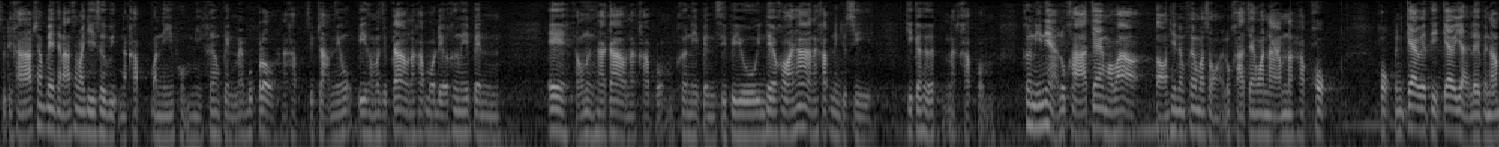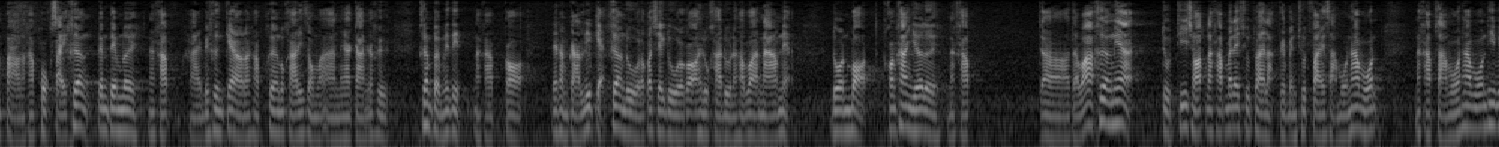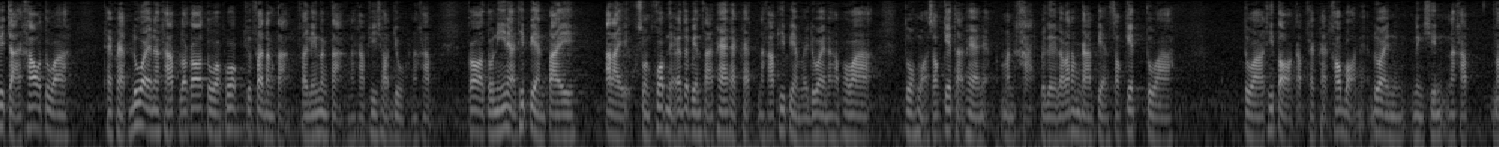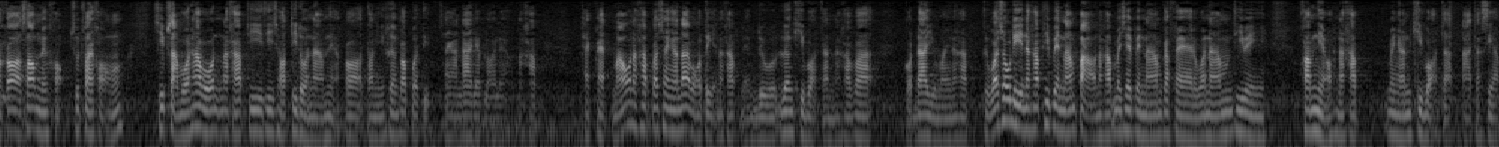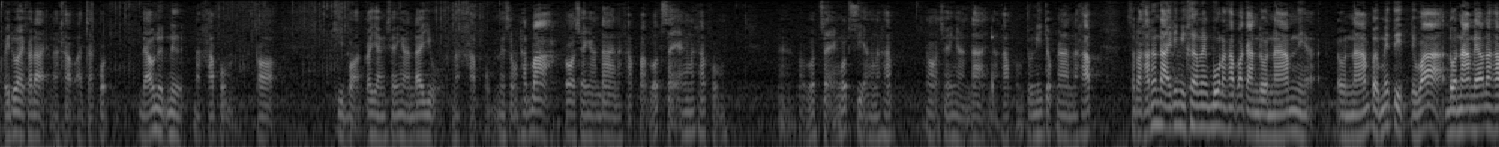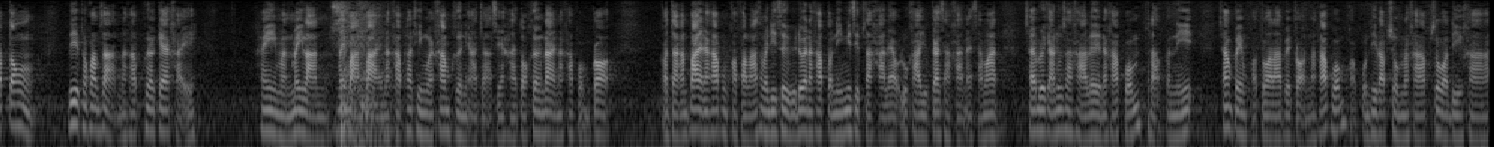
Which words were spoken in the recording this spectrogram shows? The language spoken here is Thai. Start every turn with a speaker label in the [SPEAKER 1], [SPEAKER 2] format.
[SPEAKER 1] สวัสดีครับ ช่างเป็นจากร้านสมัยดีเซอร์วิสนะครับ วันนี้ผมมีเครื่องเป็น macbook pro นะครับ 13 นิ้ว ปี 2019 นะครับ โมเดลเครื่องนี้เป็น a 2159นะครับผม เครื่องนี้เป็น CPU Intel Core i5 นะครับ 1.4 GHz นะครับผม เครื่องนี้เนี่ยลูกค้าแจ้งมาว่าตอนที่นำเครื่องมาส่งลูกค้าแจ้งว่าน้ำนะครับ 6 6 เป็นแก้วเวติแก้วใหญ่เลยเป็นน้ำเปล่านะครับ 6 ใส่เครื่องเต็มๆเลยนะครับ หายไปครึ่งแก้วนะครับ เครื่องลูกค้าที่ส่งมาอ่านในอาการก็คือ เครื่องเปิดไม่ติดนะครับ ก็ ได้ทำการรีบแกะเครื่องดู แล้วก็เช็คดูแล้วก็ให้ลูกค้าดูนะครับ ว่าน้ำเนี่ยโดนบอร์ดค่อนข้างเยอะเลยนะครับแต่ว่าเครื่องเนี่ยจุดที่ช็อตนะครับไม่ได้ชุดไฟหลักแต่เป็นชุดไฟ3โวลต์5โวลต์นะครับ3โวลต์5โวลต์ที่ไปจ่ายเข้าตัวแท็กแพดด้วยนะครับแล้วก็ตัวพวกชุดไฟต่างๆ ไฟเลี้ยงต่างๆนะครับที่ช็อตอยู่นะครับก็ตัวนี้เนี่ยที่เปลี่ยนไปอะไรส่วนควบเนี่ยก็จะเป็นสายแพรแท็กแพดนะครับที่เปลี่ยนไปด้วยนะครับเพราะว่าตัวหัวซ็อกเก็ตสายแพรเนี่ยมันขาดไปเลย แล้วก็ทำการเปลี่ยนซ็อกเก็ตตัว ตัวที่ต่อกับแท็กแพดเข้าบอร์ดเนี่ยด้วยหนึ่งหนึ่งชิ้นนะครับ แล้วก็ซ่อมในของชุดไฟของชิป3โวลต์5โวลต์นะครับที่ที่ช็อตที่โดนน้ำเนี่ยก็ตอนนี้เครื่องก็เปิดติดใช้งานได้เรียบร้อยแล้วนะครับแท็กแพดเมาส์นะครับก็ใช้งานได้ปกตินะครับเดี๋ยวดูเรื่องคีย์บอร์ดกันนะครับว่ากดได้อยู่ไหมนะครับ ถือว่าโชคดีนะครับที่เป็นน้ำเปล่านะครับ ไม่ใช่เป็นน้ำกาแฟหรือว่าน้ำที่มีความเหนียวนะครับ ไม่งั้นคีย์บอร์ดจะอาจจะเสียไปด้วยก็ได้นะครับ อาจจะกดแล้วหนืดๆนะครับ ผมก็ คีย์บอร์ดก็ยังใช้งานได้อยู่นะครับผมในส่วนทัดบ้าร์ก็ใช้งานได้นะครับ ปรับลดแสงนะครับผมปรับลดแสงลดเสียงนะครับ ก็ใช้งานได้นะครับ ผมตัวนี้จบงานนะครับสำหรับใครท่านใดที่มีเครื่อง macbook นะครับอาการโดนน้ำเนี่ยโดนน้ำเปิดไม่ติดหรือว่าโดนน้ำแล้วนะครับ ต้องรีบทำความสะอาดนะครับ เพื่อแก้ไขให้มันไม่ลานไม่บานปลายนะครับ ถ้าทิ้งไว้ข้ามคืนเนี่ยอาจจะเสียหายต่อเครื่องได้นะครับ ผมก็ ก่อนจากกันไปนะครับ ผมขอฝากร้านสมัยดีซื้อด้วยนะครับ ตอนนี้มี 10 สาขาแล้ว ลูกค้าอยู่ใกล้สาขาไหนสามารถใช้บริการทุกสาขาเลยนะครับผมสำหรับวันนี้ช่างเปรมขอตัวลาไปก่อนนะครับ ผมขอบคุณที่รับชมนะครับ สวัสดีครับ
